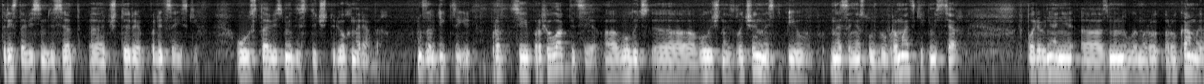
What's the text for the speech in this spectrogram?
384 поліцейських у 184 нарядах. Завдяки цій- профілактиці вулиць, е, вуличної злочинності і внесення служби в громадських місцях порівнянні е, з минулими роками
